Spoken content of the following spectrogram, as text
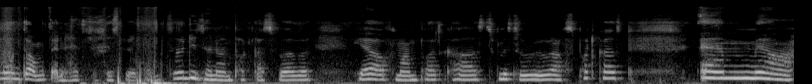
Hallo und damit ein herzliches Willkommen zu dieser neuen Podcast-Folge hier auf meinem Podcast Mystery Ruffs Podcast. Ähm, ja,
